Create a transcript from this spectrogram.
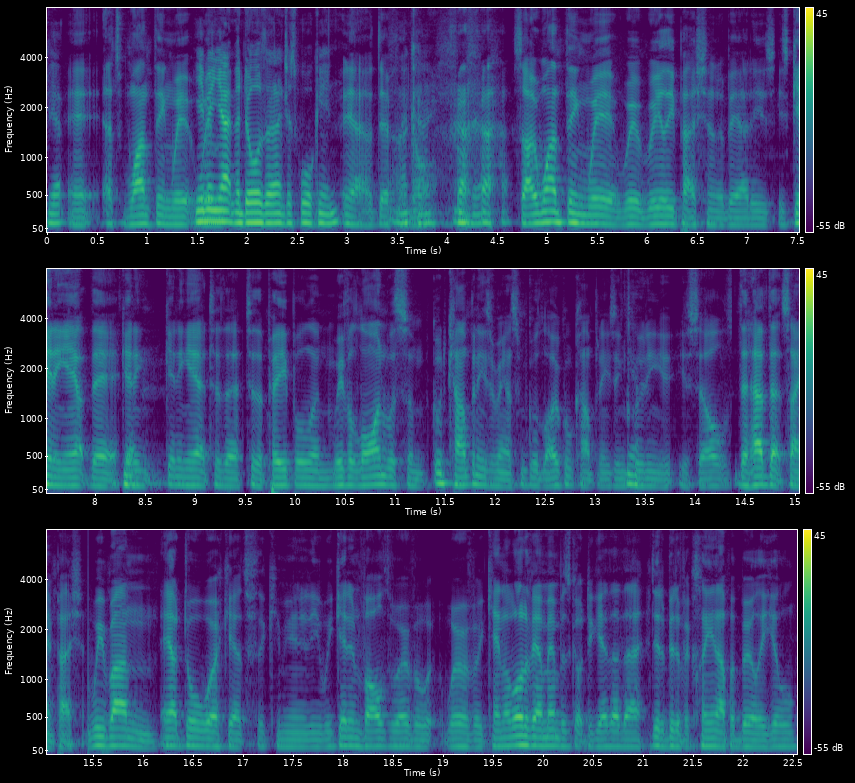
Yep. Uh, that's one thing we're. You we're- mean you open the doors, they don't just walk in? Yeah, definitely Okay. not. so one thing we're we're really passionate about is is getting out there, getting getting out to the to the people, and we've aligned with some good companies around, some good local companies, including y yourselves, that have that same passion. We run outdoor workouts for the community. We get involved wherever wherever we can. A lot of our members got together. They did a bit of a clean up at Burleigh Hill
